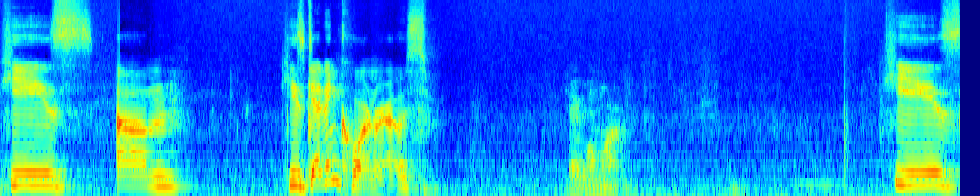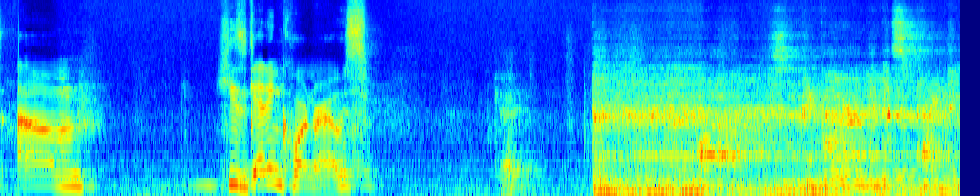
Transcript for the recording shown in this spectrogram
He's um he's getting cornrows. Okay, one more. He's um he's getting cornrows. Okay. Wow, some people are really disappointing.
